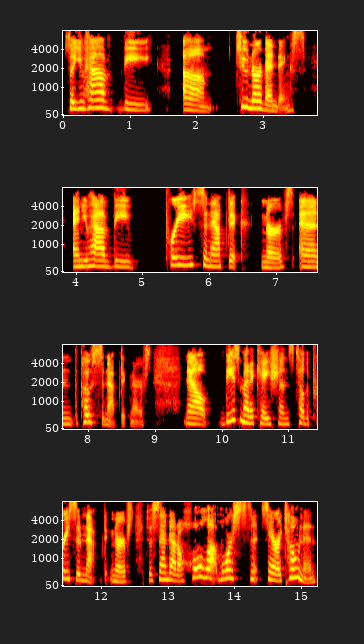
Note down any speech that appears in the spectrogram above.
So you have the um, two nerve endings and you have the presynaptic nerves and the postsynaptic nerves. Now, these medications tell the presynaptic nerves to send out a whole lot more serotonin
